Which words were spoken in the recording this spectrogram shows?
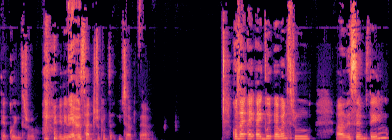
they're going through. anyway, I just had to put that it out there because I I I, go, I went through uh, the same thing,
